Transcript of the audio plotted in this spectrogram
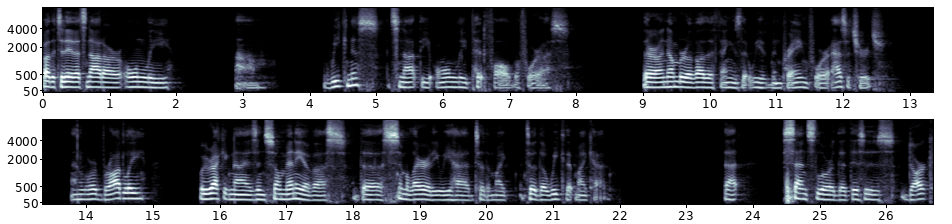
Father, today that's not our only um, weakness, it's not the only pitfall before us. There are a number of other things that we have been praying for as a church. And Lord, broadly, we recognize in so many of us the similarity we had to the Mike to the week that Mike had. That sense, Lord, that this is dark,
